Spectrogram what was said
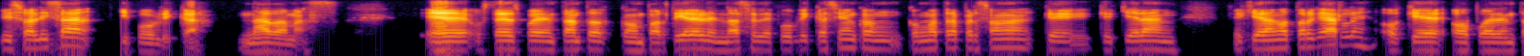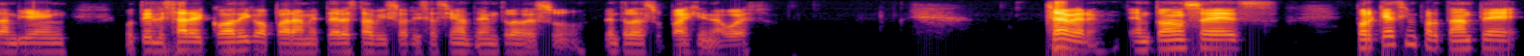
visualizar y publicar. Nada más. Eh, ustedes pueden tanto compartir el enlace de publicación con, otra persona que, que, quieran, que quieran otorgarle o, que, o pueden también utilizar el código para meter esta visualización dentro de su, dentro de su página web. Chévere. Entonces, ¿por qué es importante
